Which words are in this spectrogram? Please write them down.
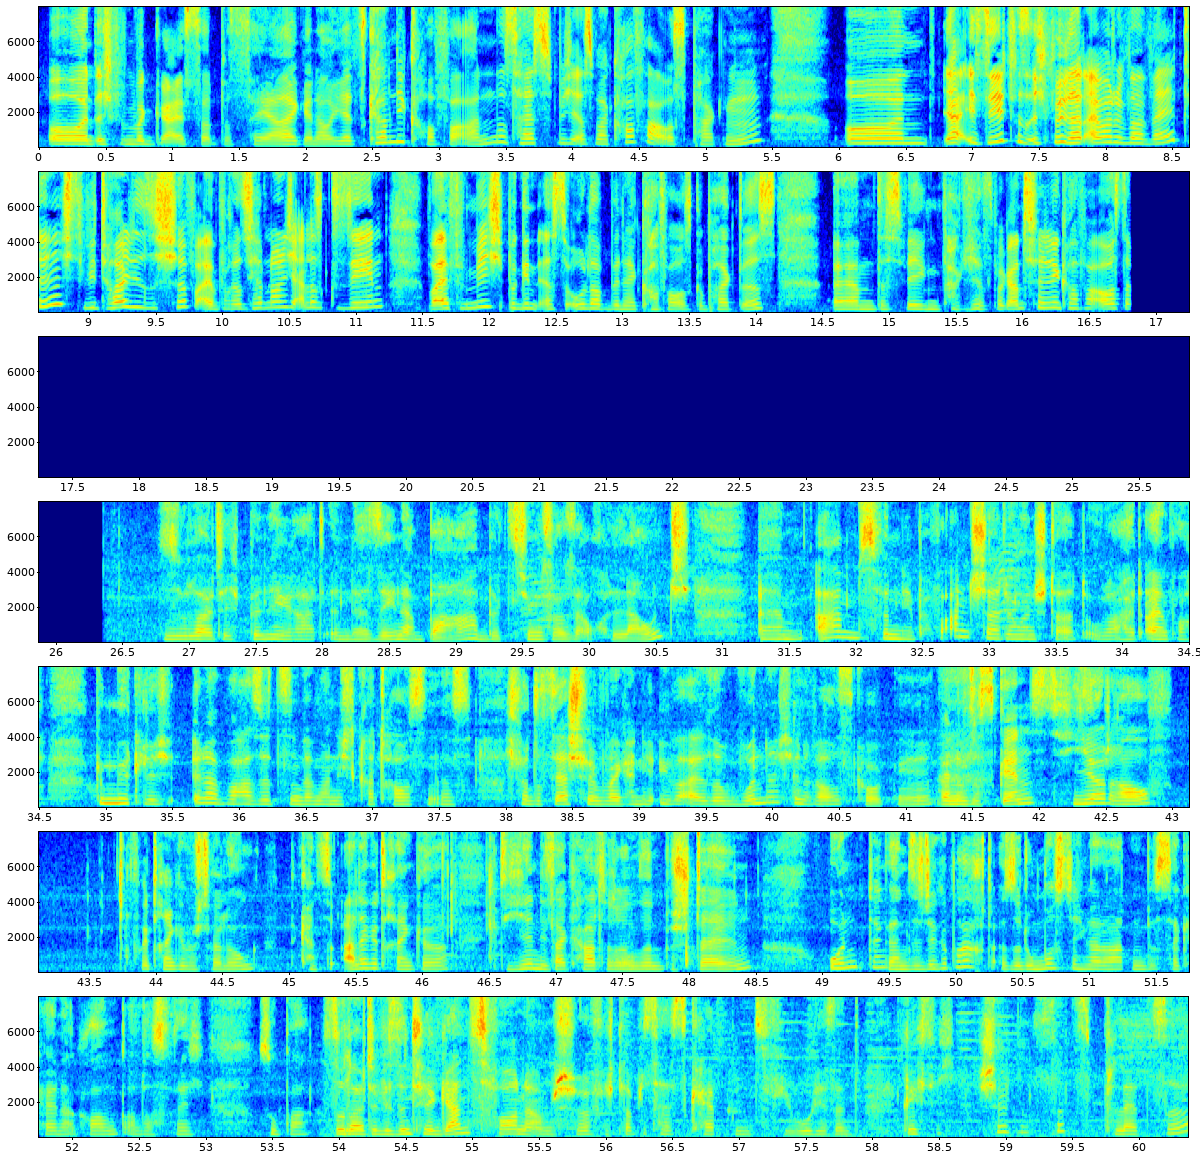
Und ich bin begeistert bisher. Genau, jetzt kamen die Koffer an. Das heißt, ich muss erstmal Koffer auspacken. Und ja, ihr seht es, ich bin gerade einfach überwältigt, wie toll dieses Schiff einfach ist. Ich habe noch nicht alles gesehen, weil für mich beginnt erst der Urlaub, wenn der Koffer ausgepackt ist. Ähm, deswegen packe ich jetzt mal ganz schnell den Koffer aus. So Leute, ich bin hier gerade in der Sena Bar bzw. auch Lounge. Ähm, abends finden hier ein paar Veranstaltungen statt oder halt einfach gemütlich in der Bar sitzen, wenn man nicht gerade draußen ist. Ich fand das sehr schön, weil ich kann hier überall so wunderschön rausgucken. Wenn du das scannst, hier drauf, auf Getränkebestellung, dann kannst du alle Getränke, die hier in dieser Karte drin sind, bestellen. Und dann werden sie dir gebracht. Also du musst nicht mehr warten, bis der Kellner kommt. Und das finde ich super. So Leute, wir sind hier ganz vorne am Schiff. Ich glaube, das heißt Captain's View. Hier sind richtig schöne Sitzplätze.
